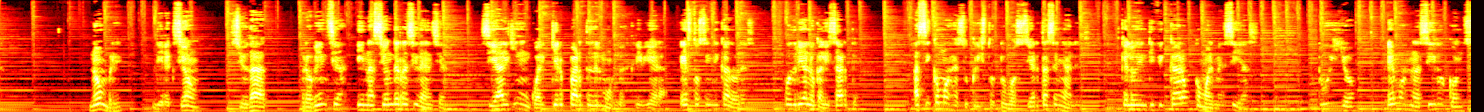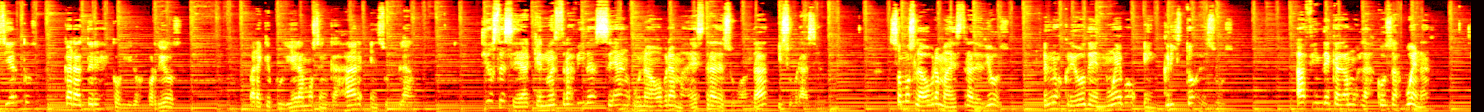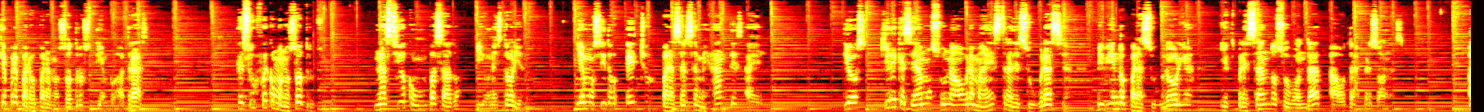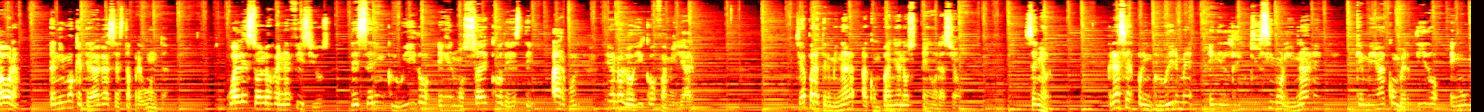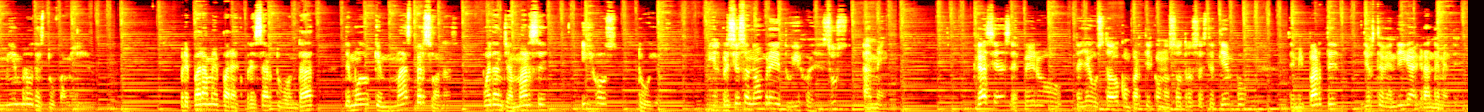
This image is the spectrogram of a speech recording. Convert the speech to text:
Nombre, dirección, ciudad, provincia y nación de residencia. Si alguien en cualquier parte del mundo escribiera estos indicadores, podría localizarte. Así como Jesucristo tuvo ciertas señales que lo identificaron como el Mesías, yo hemos nacido con ciertos caracteres escogidos por Dios para que pudiéramos encajar en su plan. Dios desea que nuestras vidas sean una obra maestra de su bondad y su gracia. Somos la obra maestra de Dios. Él nos creó de nuevo en Cristo Jesús, a fin de que hagamos las cosas buenas que preparó para nosotros tiempos atrás. Jesús fue como nosotros, nació con un pasado y una historia, y hemos sido hechos para ser semejantes a Él. Dios quiere que seamos una obra maestra de su gracia, viviendo para su gloria y expresando su bondad a otras personas. Ahora, te animo a que te hagas esta pregunta. ¿Cuáles son los beneficios de ser incluido en el mosaico de este árbol genealógico familiar? Ya para terminar, acompáñanos en oración. Señor, gracias por incluirme en el riquísimo linaje que me ha convertido en un miembro de tu familia. Prepárame para expresar tu bondad de modo que más personas puedan llamarse hijos tuyos. En el precioso nombre de tu Hijo Jesús. Amén. Gracias, espero te haya gustado compartir con nosotros este tiempo. De mi parte, Dios te bendiga grandemente.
